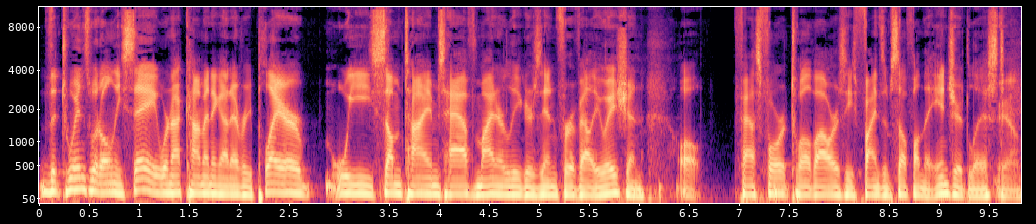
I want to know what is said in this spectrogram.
the Twins would only say, we're not commenting on every player. We sometimes have minor leaguers in for evaluation. Well, fast forward 12 hours, he finds himself on the injured list. Yeah.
